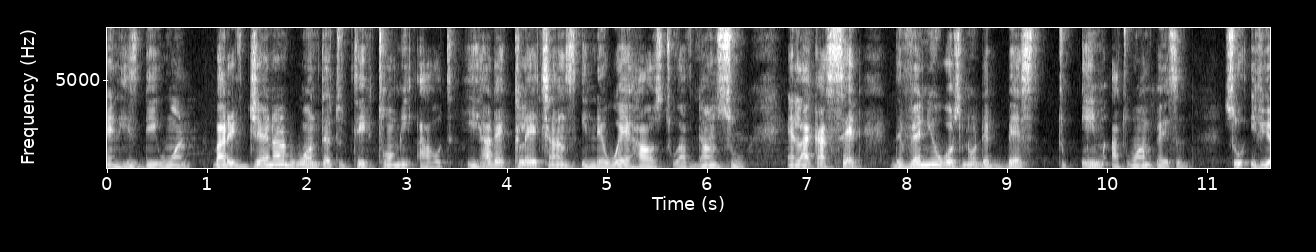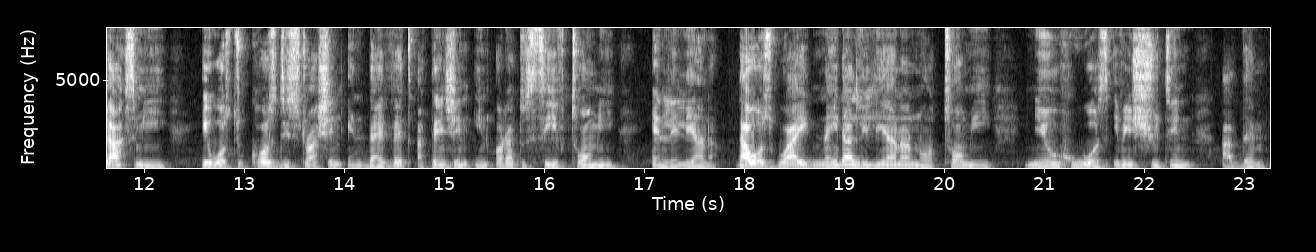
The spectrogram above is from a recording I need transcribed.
and his day one. But if Jenard wanted to take Tommy out, he had a clear chance in the warehouse to have done so. And like I said, the venue was not the best to aim at one person. So if you ask me, it was to cause distraction and divert attention in order to save Tommy and Liliana. That was why neither Liliana nor Tommy knew who was even shooting at them.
